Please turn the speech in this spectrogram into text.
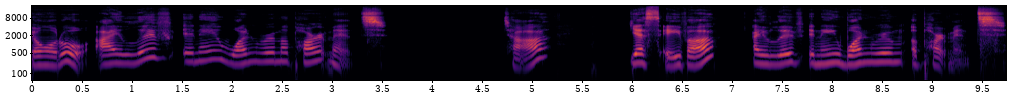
영어로 I live in a one room apartment. 자. Yes, Ava. I live in a one room apartment.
